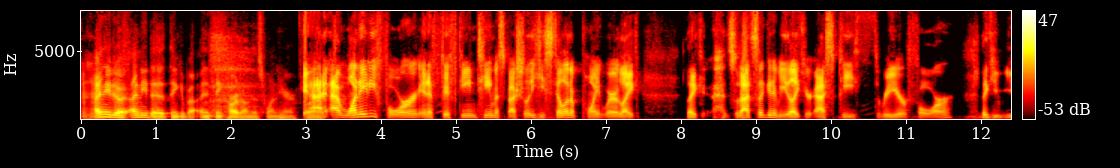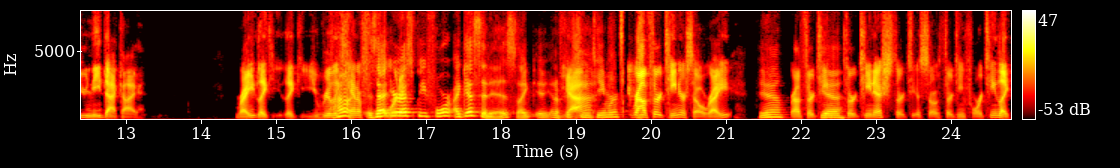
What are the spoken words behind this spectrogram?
Mm-hmm. I need to I need to think about I need to think hard on this one here. At, at 184 in a 15 team, especially, he's still at a point where like like so that's like going to be like your SP three or four. Like you you need that guy right? Like, like you really can't afford. Is that your SP four? I guess it is. Like in a fifteen yeah. teamer, like round thirteen or so, right? Yeah, around 13, yeah. 13-ish, 13, so 13, 14. Like,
